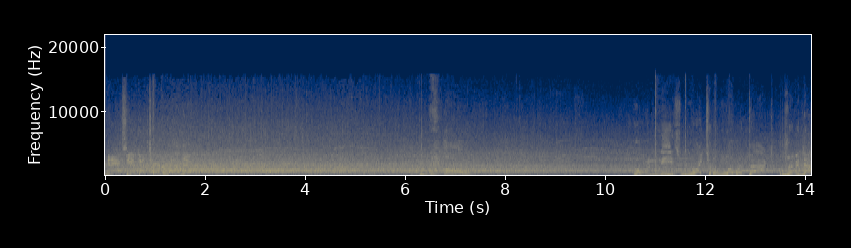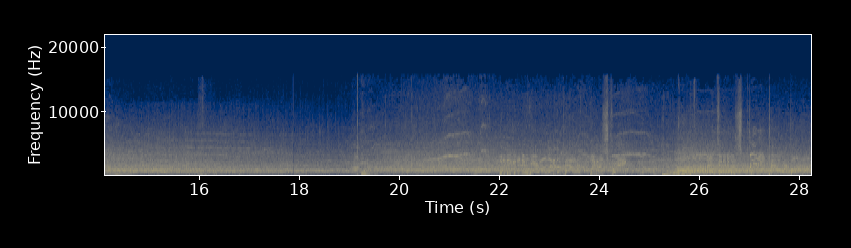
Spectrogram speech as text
And Axiom got turned around there. Oh! Oh, right to the lower back. Driven down. What are they going to do here? Oh, look at the power. Look at the strength. Oh, momentum into a spinning power bomb.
